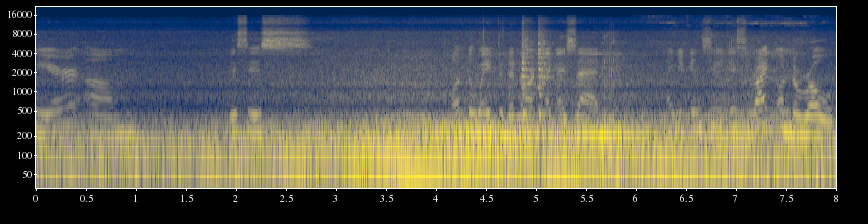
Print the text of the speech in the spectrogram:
Here um, this is on the way to the north like I said. And you can see this right on the road.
